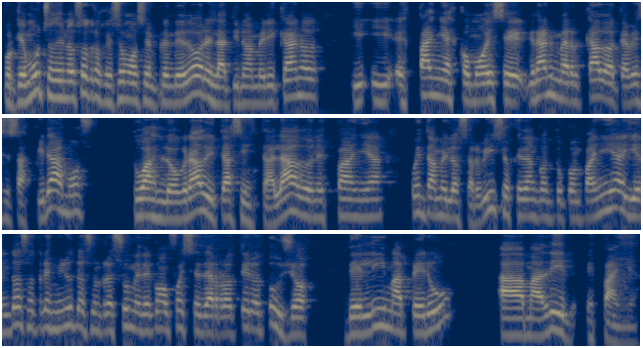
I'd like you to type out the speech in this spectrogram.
porque muchos de nosotros que somos emprendedores latinoamericanos y, España es como ese gran mercado al que a veces aspiramos, tú has logrado y te has instalado en España, cuéntame los servicios que dan con tu compañía y en dos o tres minutos un resumen de cómo fue ese derrotero tuyo de Lima, Perú, a Madrid, España.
